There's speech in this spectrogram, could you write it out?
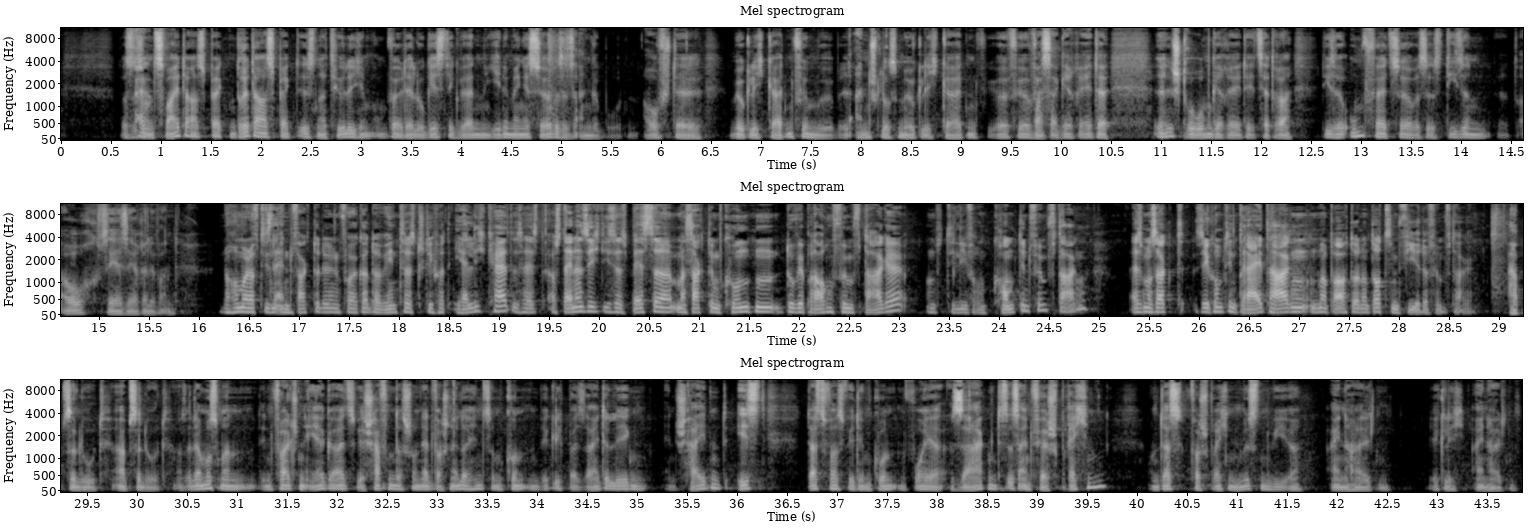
Das ist ein zweiter Aspekt. Ein dritter Aspekt ist natürlich im Umfeld der Logistik werden jede Menge Services angeboten. Aufstellmöglichkeiten für Möbel, Anschlussmöglichkeiten für, für Wassergeräte, äh, Stromgeräte etc. Diese Umfeldservices, die sind auch sehr, sehr relevant. Noch einmal auf diesen einen Faktor, den du vorher gerade erwähnt hast, Stichwort Ehrlichkeit. Das heißt, aus deiner Sicht ist es besser, man sagt dem Kunden, du, wir brauchen fünf Tage und die Lieferung kommt in fünf Tagen. Also man sagt, sie kommt in drei Tagen und man braucht dann trotzdem vier oder fünf Tage. Absolut, absolut. Also da muss man den falschen Ehrgeiz, wir schaffen das schon etwas schneller hin zum Kunden, wirklich beiseite legen. Entscheidend ist das, was wir dem Kunden vorher sagen. Das ist ein Versprechen und das Versprechen müssen wir einhalten, wirklich einhalten.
